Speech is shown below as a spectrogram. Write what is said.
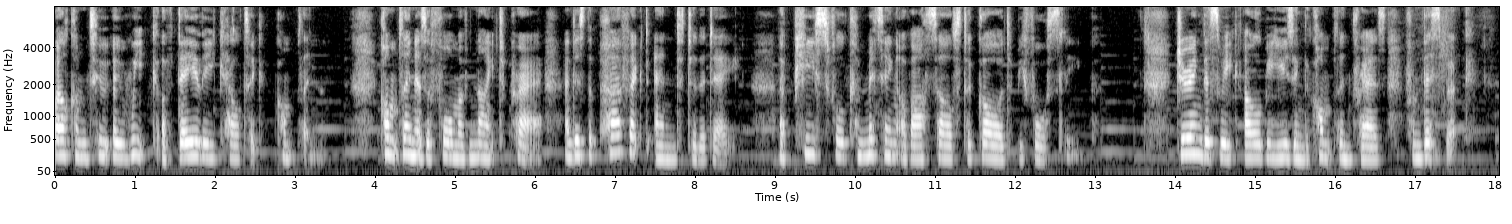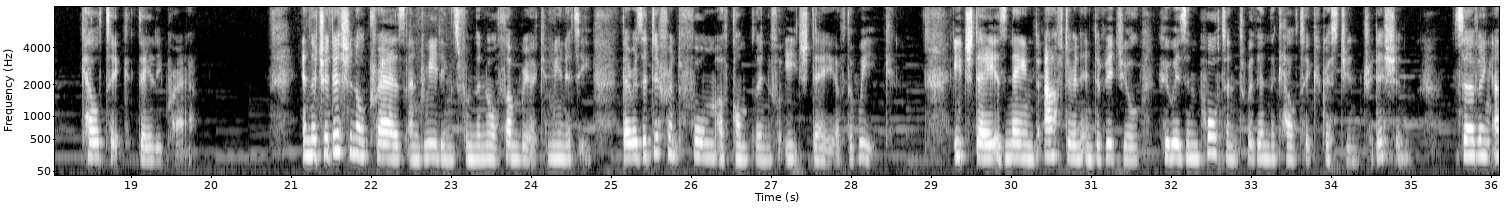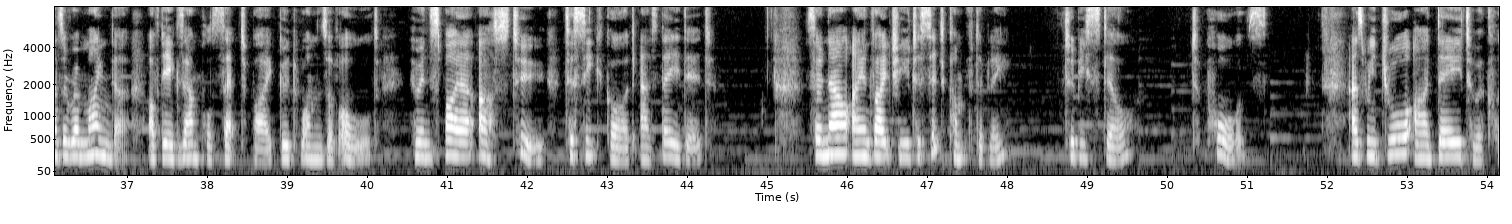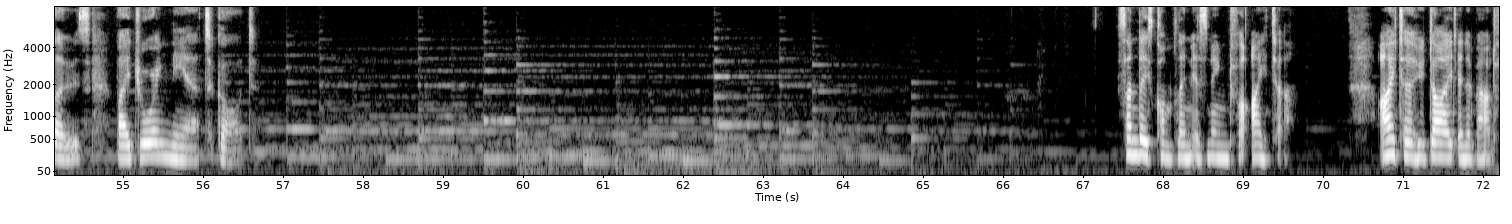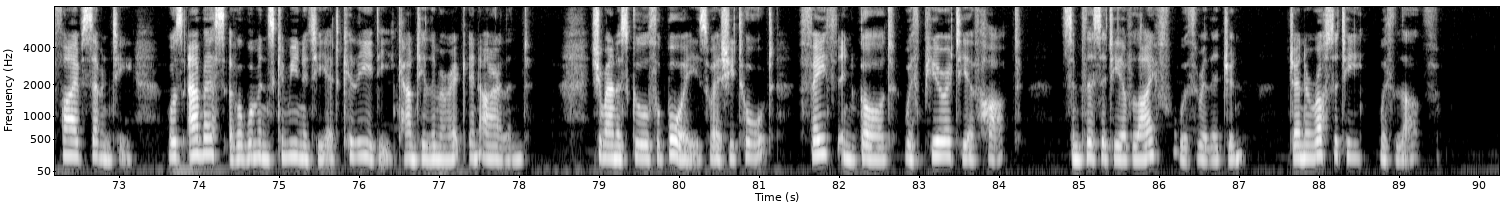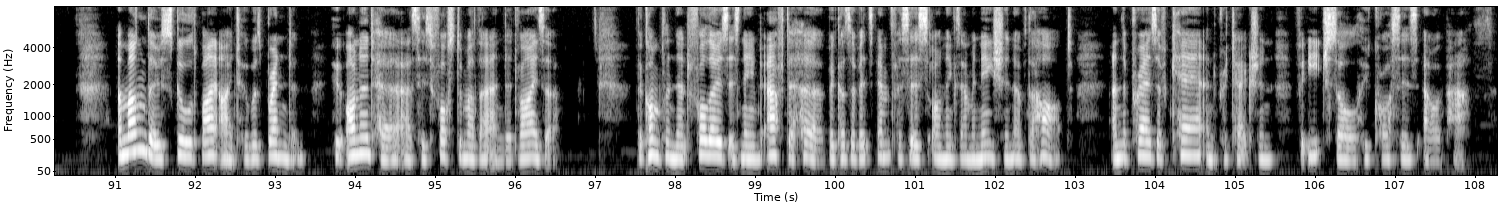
Welcome to a week of daily Celtic Compline. Compline is a form of night prayer and is the perfect end to the day, a peaceful committing of ourselves to God before sleep. During this week, I will be using the Compline prayers from this book, Celtic Daily Prayer. In the traditional prayers and readings from the Northumbria community, there is a different form of Compline for each day of the week. Each day is named after an individual who is important within the Celtic Christian tradition, serving as a reminder of the example set by good ones of old, who inspire us too to seek God as they did. So now I invite you to sit comfortably, to be still, to pause, as we draw our day to a close by drawing near to God. Sunday's compline is named for Ita. Ita, who died in about 570, was abbess of a women's community at Killeedy, County Limerick, in Ireland. She ran a school for boys where she taught faith in God with purity of heart, simplicity of life with religion, generosity with love. Among those schooled by Ita was Brendan, who honoured her as his foster mother and adviser. The compline that follows is named after her because of its emphasis on examination of the heart and the prayers of care and protection for each soul who crosses our path.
